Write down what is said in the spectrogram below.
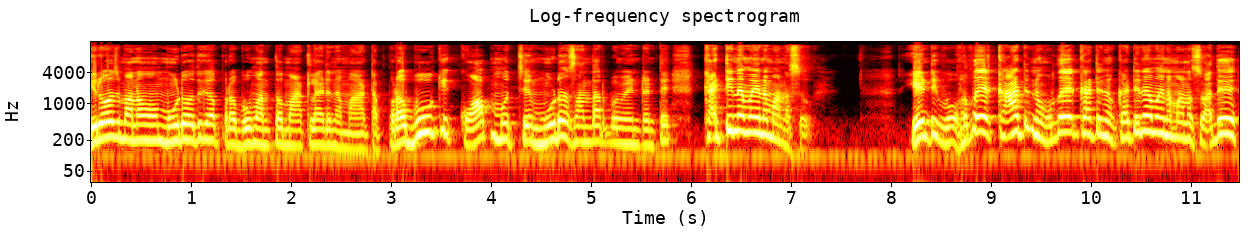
ఈరోజు మనం మూడోదిగా ప్రభు మనతో మాట్లాడిన మాట ప్రభువుకి కోపం వచ్చే మూడో సందర్భం ఏంటంటే కఠినమైన మనసు. ఏంటి? హృదయ కాఠినం హృదయ కఠినం కఠినమైన మనసు. అదే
